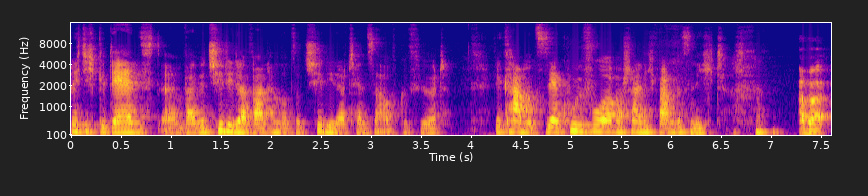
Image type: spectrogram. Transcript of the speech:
richtig gedanced. Ähm, weil wir Cheerleader waren, haben wir unsere Cheerleader-Tänze aufgeführt wir kamen uns sehr cool vor, wahrscheinlich waren wir es nicht. Aber,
